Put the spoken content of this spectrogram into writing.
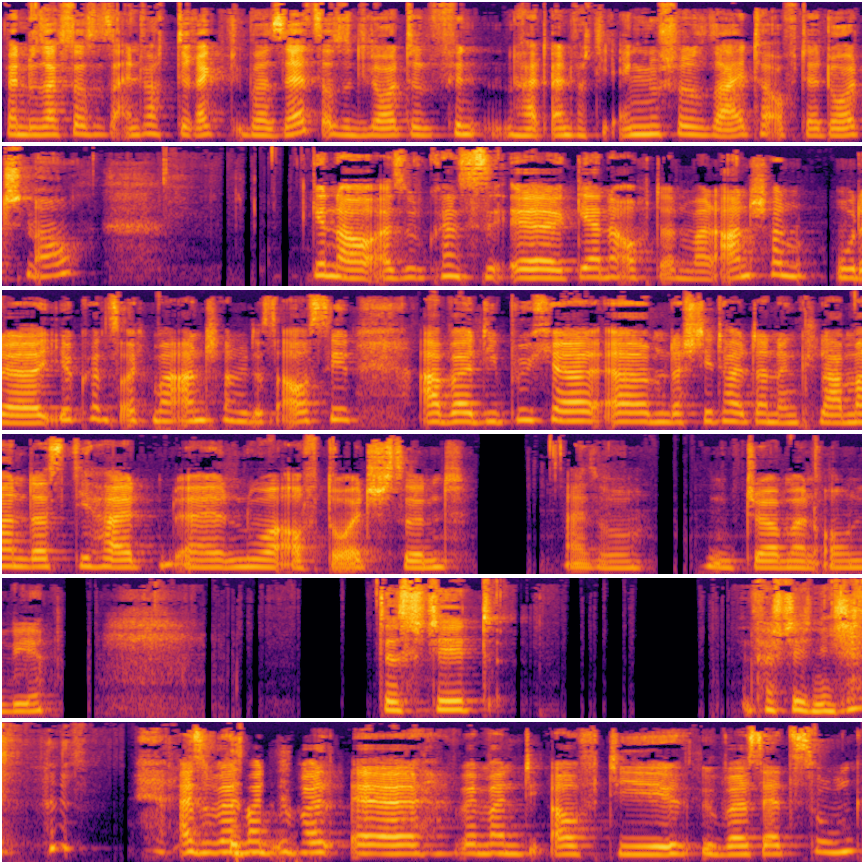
Wenn du sagst, du hast es einfach direkt übersetzt, also die Leute finden halt einfach die englische Seite auf der deutschen auch. Genau, also du kannst äh, gerne auch dann mal anschauen oder ihr könnt es euch mal anschauen, wie das aussieht. Aber die Bücher, ähm, da steht halt dann in Klammern, dass die halt äh, nur auf Deutsch sind. Also German only. Das steht, verstehe ich nicht. Also wenn man über, äh, wenn man auf die Übersetzung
